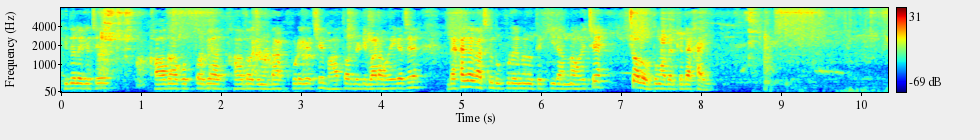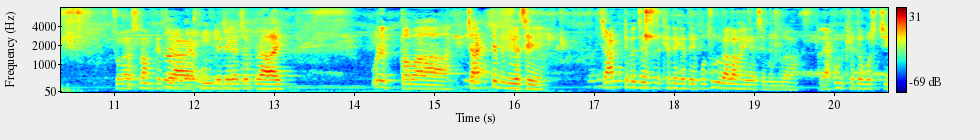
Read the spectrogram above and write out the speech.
খিদে লেগেছে, খাওয়া দাওয়া করতে হবে, আর খাওয়া দাওয়ার জন্য ডাক পড়ে গেছে, ভাত অলরেডি বাড়া হয়ে গেছে। দেখা যাক আজকে দুপুরের মেনুতে কী রান্না হয়েছে। চলো তোমাদেরকে দেখাই। চলে আসলাম খেতে, আর এখন বেজে গেছে প্রায়, ওরে বাবা, চারটে বেজে গেছে। চারটে বেজে গেছে খেতে খেতে প্রচুর বেলা হয়ে গেছে বন্ধুরা। আর এখন খেতে বসছি।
